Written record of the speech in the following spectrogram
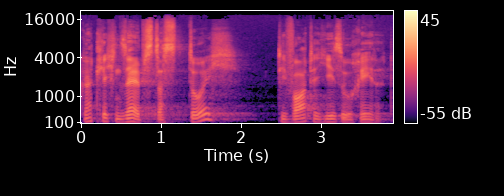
göttlichen Selbst, das durch die Worte Jesu redet.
